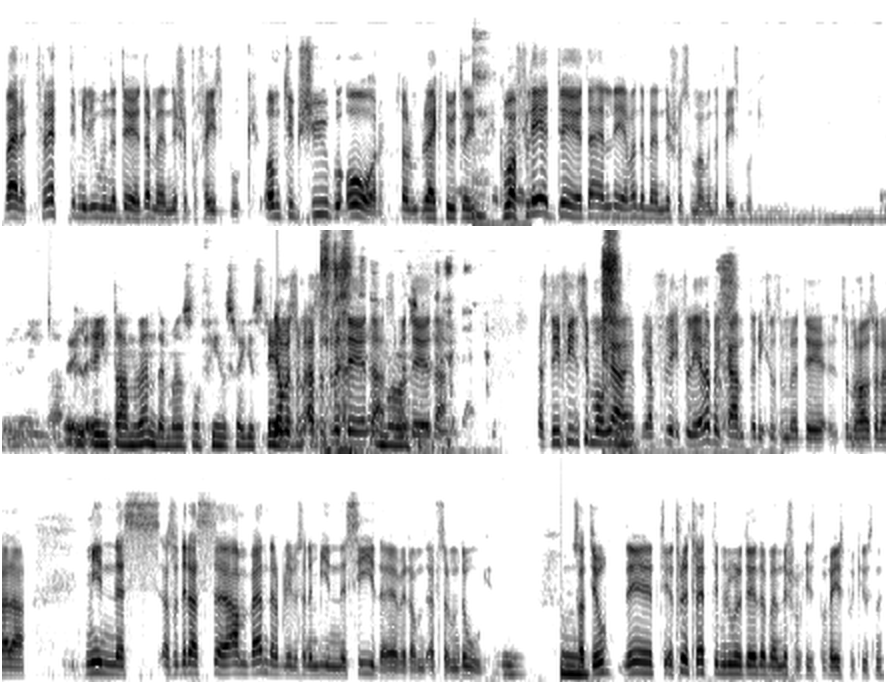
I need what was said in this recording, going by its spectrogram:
vad är det, 30 miljoner döda människor på Facebook. Om typ 20 år så har de räknat ut att det kommer vara fler döda än levande människor som använder Facebook. Inte använder, men som finns registrerade. Ja men som, alltså, som är döda, som är döda. Alltså det finns ju många, jag har fl- flera bekanta liksom som, är som har sådana här äh, minnes, alltså deras äh, användare har blivit en minnessida över dem efter de dog. Mm. Så att jo, det är, jag tror det är 30 miljoner döda människor som finns på Facebook just nu.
